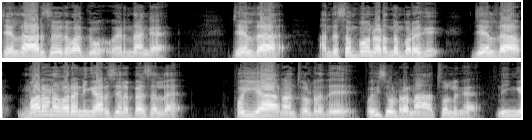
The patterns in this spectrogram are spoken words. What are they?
ஜெயலலிதா ஆறு சதவீத வாக்கு உயர்ந்தாங்க. ஜெயலலிதா அந்த சம்பவம் நடந்த பிறகு ஜெயலலிதா மரணம் வரை நீங்க அரசியல பேசல. பொய்யா நான் சொல்றது? பொய் சொல்றேனா? சொல்லுங்க. நீங்க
